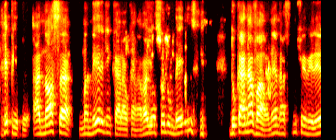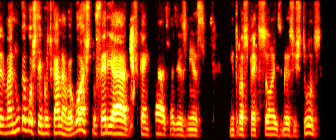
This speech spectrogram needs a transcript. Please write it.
repito, a nossa maneira de encarar o carnaval, e eu sou do mês do carnaval, né? Nasci em fevereiro, mas nunca gostei muito de carnaval. Gosto do feriado, de ficar em casa, fazer as minhas introspecções, meus estudos,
